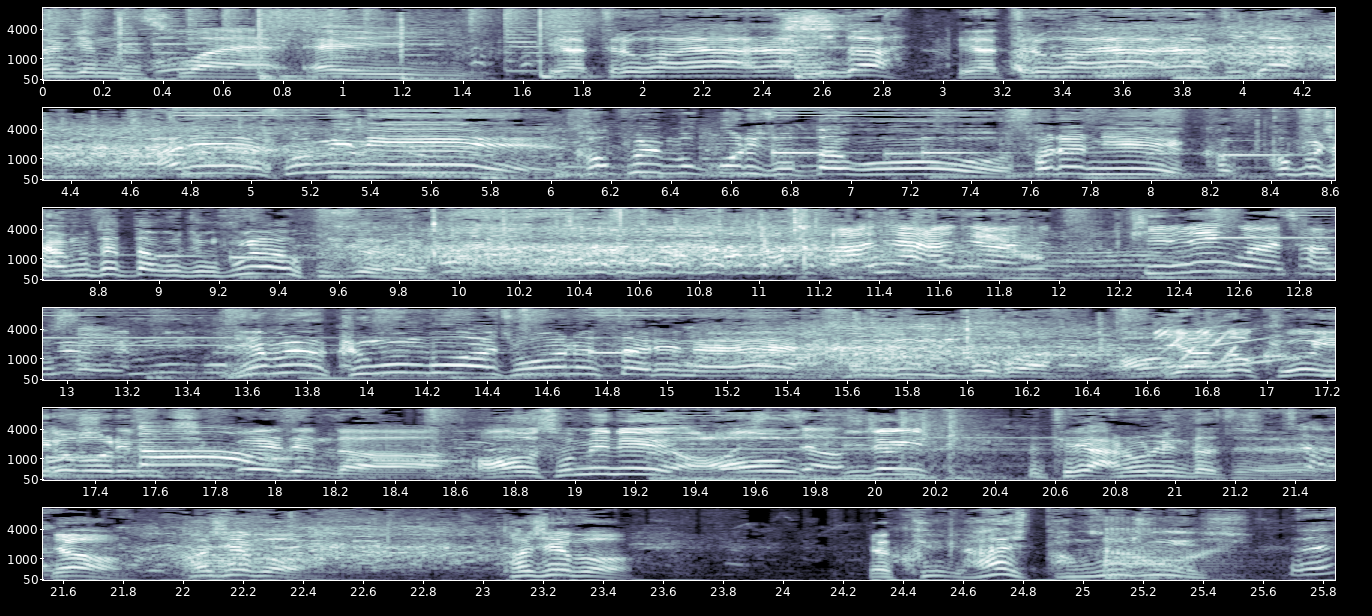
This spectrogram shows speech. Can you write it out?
여기 있는 수아, 에이. 야, 들어가야 하나 둘다. 야, 들어가야 하나 둘다. 아니, 소민이 커플 목걸이 줬다고 서련이 커, 커플 잘못했다고 지금 후회하고 있어요. 아니야, 아니야, 아니야. 빌린 거야, 잠시. 얘 보니까 금은보화 좋아하는 스타일이네. 금은보화. 야너 그거 잃어버리면 집 빼야 된다. 아 소민이 어 멋있죠? 굉장히 되게 안 어울린다, 쟤. 야, 다시 해봐. 다시 해봐. 야, 그, 아, 방송 중에. 씨. 왜?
